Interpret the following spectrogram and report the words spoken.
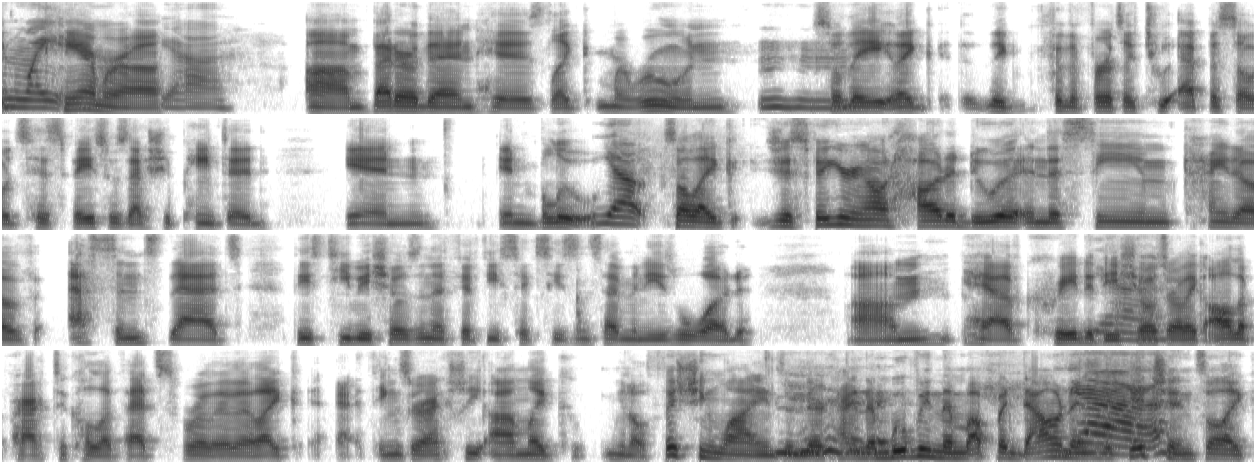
and, white camera Yeah. um better than his like maroon so mhm. they like like for the first like two episodes his face was actually painted in in blue Yep. so like just figuring out how to do it in the same kind of essence that these tv shows in the 50s 60s and 70s would um have created these shows Yeah. are like all the practical effects where they're like things are actually on like you know fishing lines and they're kind of moving them up and down Yeah. in the kitchen so like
